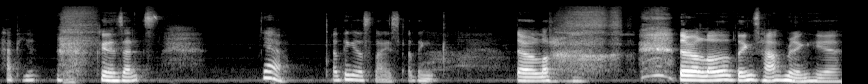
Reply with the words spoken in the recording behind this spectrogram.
happier in a sense. Yeah i think that's nice. I think there are a lot of, there are a lot of things happening here.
